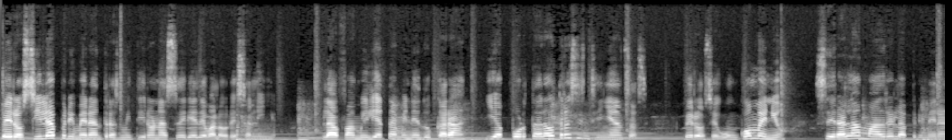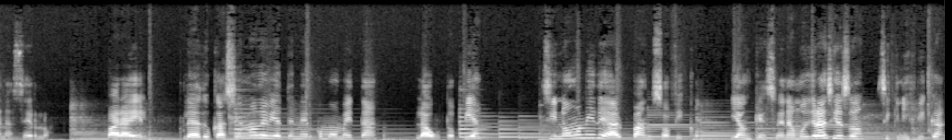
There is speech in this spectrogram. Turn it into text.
pero sí la primera en transmitir una serie de valores al niño. La familia también educará y aportará otras enseñanzas, pero según convenio, será la madre la primera en hacerlo. Para él, la educación no debía tener como meta la utopía, sino un ideal pansófico, y aunque suena muy gracioso, significa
